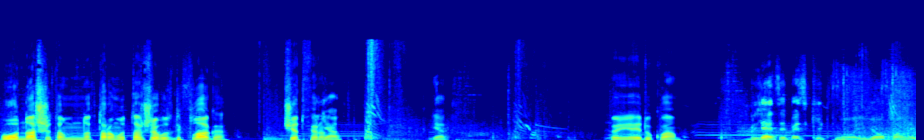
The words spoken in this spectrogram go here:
О, наши там на втором этаже возле флага. Четверо. Я. Я. Всё, я иду к вам. Блять, опять кикнула. Ёбаный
